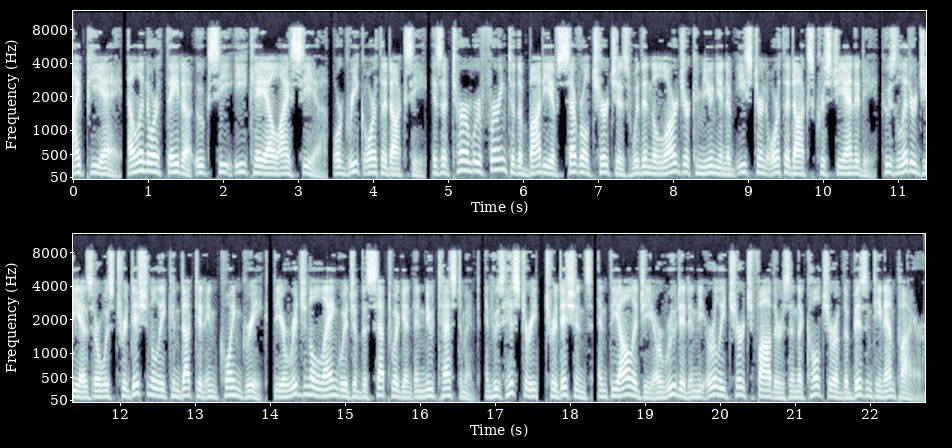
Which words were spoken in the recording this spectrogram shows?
IPA, Eleanor Theta Uxi Eklicia, or Greek Orthodoxy, is a term referring to the body of several churches within the larger communion of Eastern Orthodox Christianity, whose liturgy is or was traditionally conducted in Koine Greek, the original language of the Septuagint and New Testament, and whose history, traditions, and theology are rooted in the early Church Fathers and the culture of the Byzantine Empire.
